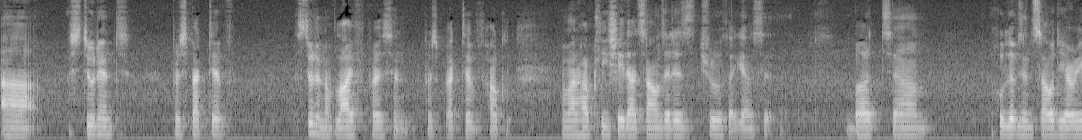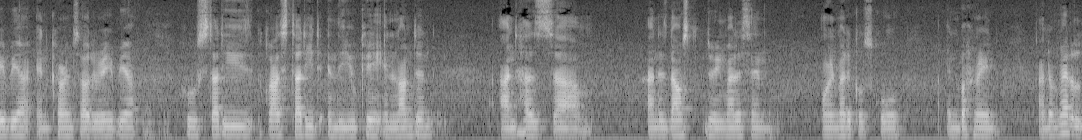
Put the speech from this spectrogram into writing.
uh, student perspective, student of life person perspective. How, no matter how cliche that sounds, it is truth, I guess. But um, who lives in Saudi Arabia, in current Saudi Arabia, who studies, who has studied in the UK in London, and has um, and is now doing medicine or in medical school in Bahrain. And I've met a,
